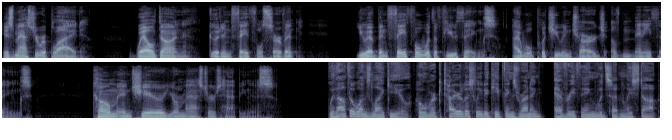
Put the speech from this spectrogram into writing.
His master replied, Well done, good and faithful servant. You have been faithful with a few things. I will put you in charge of many things. Come and share your master's happiness. Without the ones like you, who work tirelessly to keep things running, everything would suddenly stop.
